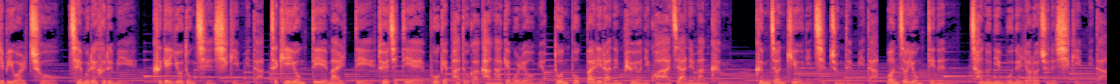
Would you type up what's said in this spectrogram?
12월 초 재물의 흐름이 크게 요동치는 시기입니다. 특히 용띠, 말띠, 돼지띠에 복의 파도가 강하게 몰려오며 돈 폭발이라는 표현이 과하지 않을 만큼 금전 기운이 집중됩니다. 먼저 용띠는 천운이 문을 열어주는 시기입니다.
